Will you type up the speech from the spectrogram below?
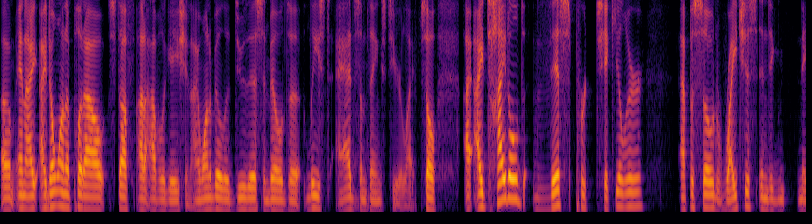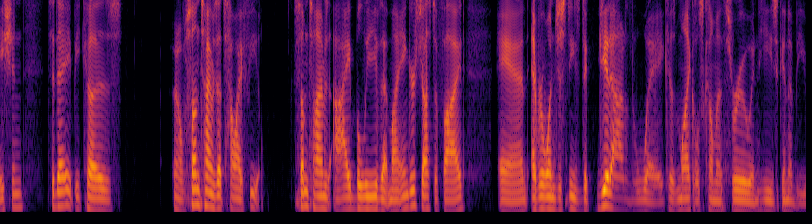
um, and I, I don't want to put out stuff out of obligation. I want to be able to do this and be able to at least add some things to your life. So I, I titled this particular episode Righteous Indignation today because you know, sometimes that's how I feel. Sometimes I believe that my anger is justified and everyone just needs to get out of the way because Michael's coming through and he's going to be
